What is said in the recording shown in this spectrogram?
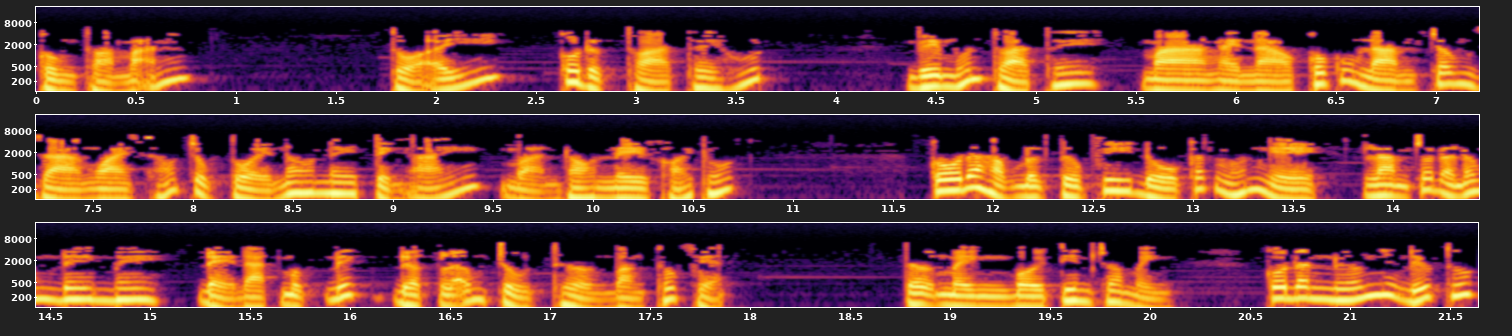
cùng thỏa mãn. Thủa ấy, cô được thỏa thuê hút. Vì muốn thỏa thuê mà ngày nào cô cũng làm trông già ngoài sáu chục tuổi no nê tình ái và no nê khói thuốc. Cô đã học được từ Phi đủ các ngón nghề làm cho đàn ông đê mê để đạt mục đích được là ông chủ thưởng bằng thuốc viện. Tự mình bồi tim cho mình, cô đã nướng những điếu thuốc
